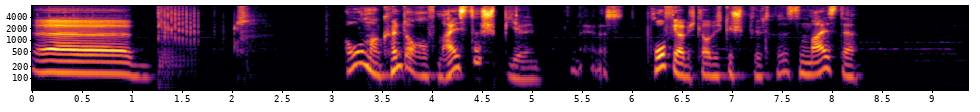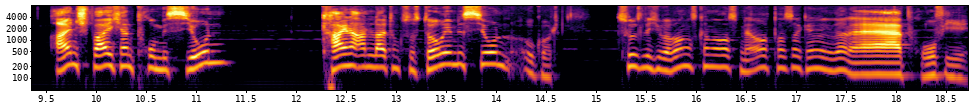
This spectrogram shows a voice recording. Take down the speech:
Äh... Oh, man könnte auch auf Meister spielen. Das Profi habe ich, glaube ich, gespielt. Was ist denn Meister? Einspeichern pro Mission. Keine Anleitung zur Story-Mission. Oh Gott. Zusätzliche Überwachungskameras, mehr Aufpasser. Äh, Profi.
